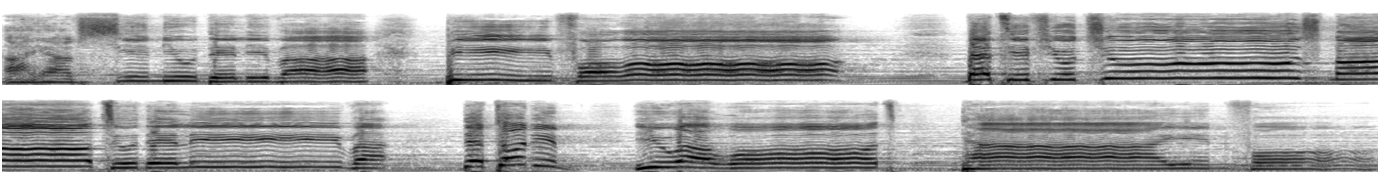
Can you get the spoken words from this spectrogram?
I have seen you deliver before. But if you choose not to deliver, they told him, You are worth dying for.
